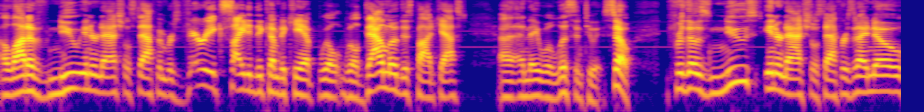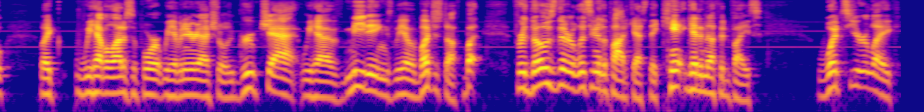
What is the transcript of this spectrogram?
a lot of new international staff members very excited to come to camp will will download this podcast uh, and they will listen to it. So for those new international staffers, and I know like we have a lot of support. We have an international group chat. We have meetings. We have a bunch of stuff. But for those that are listening to the podcast, they can't get enough advice. What's your like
